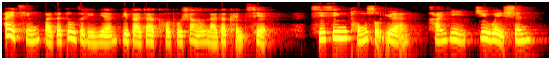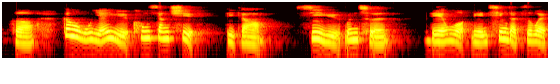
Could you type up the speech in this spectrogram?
爱情摆在肚子里面，比摆在口头上来的恳切。其心同所愿，含义俱未深，和更无言语空相去，比较细语温存。连我年轻的滋味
